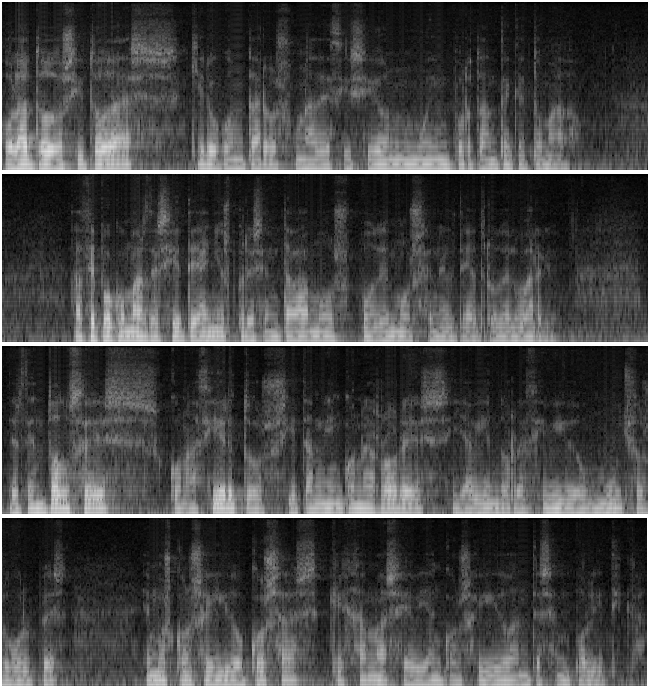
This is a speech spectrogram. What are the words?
Hola a todos y todas, quiero contaros una decisión muy importante que he tomado. Hace poco más de siete años presentábamos Podemos en el Teatro del Barrio. Desde entonces, con aciertos y también con errores, y habiendo recibido muchos golpes, hemos conseguido cosas que jamás se habían conseguido antes en política.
